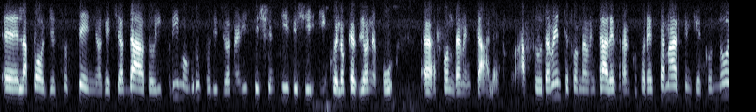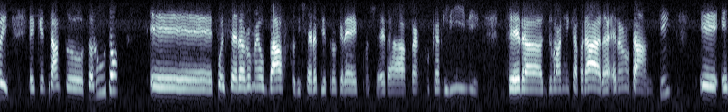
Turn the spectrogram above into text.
eh, l'appoggio e il sostegno che ci ha dato il primo gruppo di giornalisti scientifici in quell'occasione fu eh, fondamentale, assolutamente fondamentale Franco Foresta Martin che è con noi e che intanto saluto. E poi c'era Romeo Bastoli, c'era Pietro Greco, c'era Franco Carlini, c'era Giovanni Caprara, erano tanti e, e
